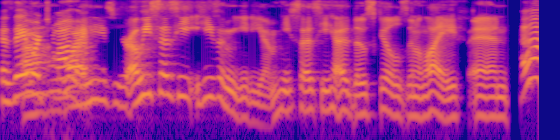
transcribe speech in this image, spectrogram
because they were Um, taller. Why he's here? Oh, he says he he's a medium. He says he had those skills in life, and Ah.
